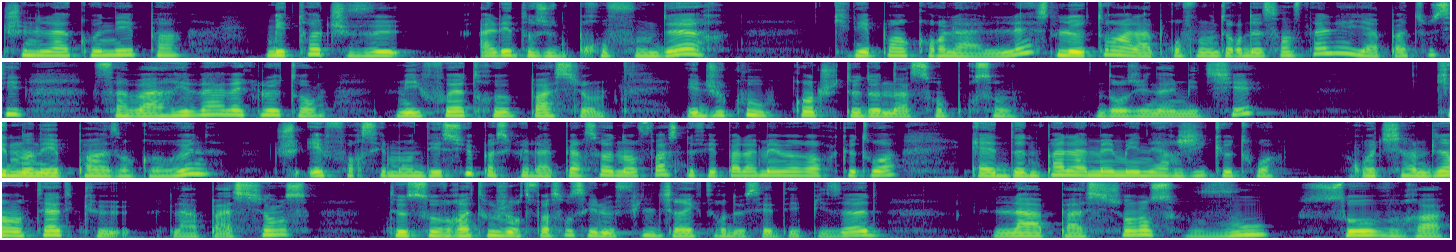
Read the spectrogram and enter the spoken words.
Tu ne la connais pas. Mais toi, tu veux aller dans une profondeur qui n'est pas encore là. Laisse le temps à la profondeur de s'installer, il n'y a pas de souci. Ça va arriver avec le temps. Mais il faut être patient. Et du coup, quand tu te donnes à 100% dans une amitié, qui n'en est pas encore une, tu es forcément déçu parce que la personne en face ne fait pas la même erreur que toi et elle donne pas la même énergie que toi. Retiens bien en tête que la patience te sauvera toujours. De toute façon, c'est le fil directeur de cet épisode. La patience vous sauvera.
